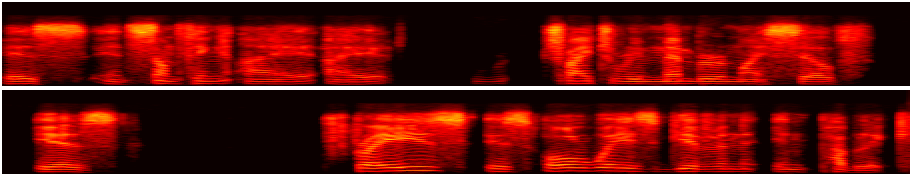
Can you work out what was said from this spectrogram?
is and something i i try to remember myself is praise is always given in public.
